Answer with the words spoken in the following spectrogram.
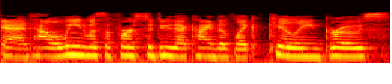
And Halloween was the first to do that kind of like killing, gross.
